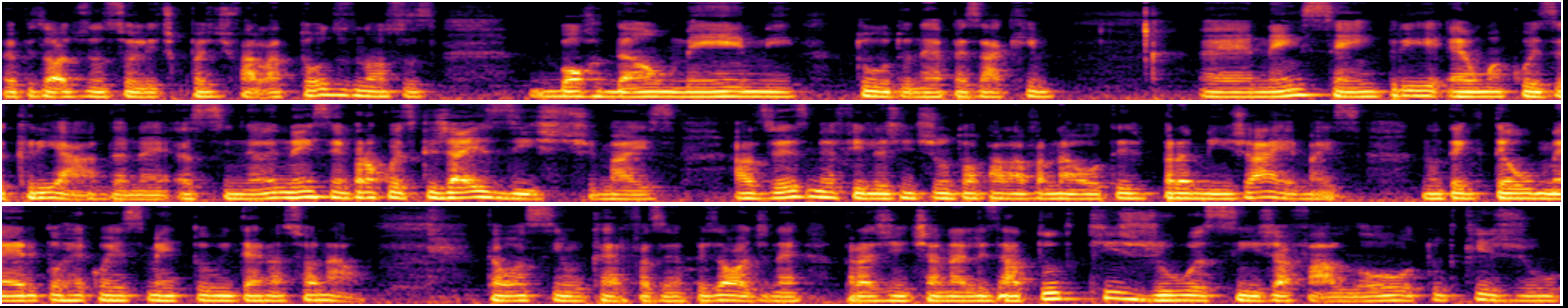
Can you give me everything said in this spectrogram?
um episódio do Ansiolítico pra gente falar todos os nossos bordão, meme, tudo, né? Apesar que é, nem sempre é uma coisa criada, né? Assim, nem sempre é uma coisa que já existe, mas às vezes, minha filha, a gente junta uma palavra na outra e pra mim já é, mas não tem que ter o mérito, o reconhecimento internacional. Então, assim, eu quero fazer um episódio, né? Pra gente analisar tudo que Ju, assim, já falou, tudo que Ju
